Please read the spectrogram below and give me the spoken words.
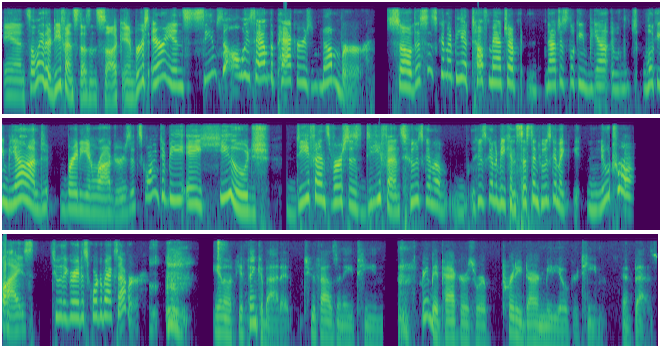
and suddenly their defense doesn't suck. And Bruce Arians seems to always have the Packers number. So this is going to be a tough matchup, not just looking beyond looking beyond Brady and Rodgers. It's going to be a huge defense versus defense, who's gonna who's gonna be consistent? Who's gonna neutralize two of the greatest quarterbacks ever? you know, if you think about it, 2018, Green Bay Packers were a pretty darn mediocre team at best.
